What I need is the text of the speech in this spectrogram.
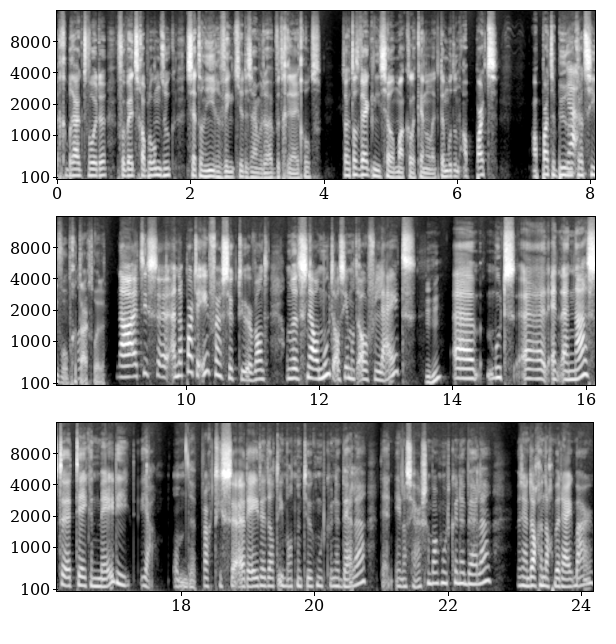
gebruikt worden voor wetenschappelijk onderzoek? Zet dan hier een vinkje, dan zijn we, hebben we het geregeld. Dat, dat werkt niet zo makkelijk kennelijk. Er moet een apart aparte bureaucratie voor opgetuigd worden? Nou, het is uh, een aparte infrastructuur. Want omdat het snel moet als iemand overlijdt, mm moet, uh, en, en, naast tekent mee, die, ja, om de praktische reden dat iemand natuurlijk moet kunnen bellen, de Nederlandse Hersenbank moet kunnen bellen. We zijn dag en nacht bereikbaar.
